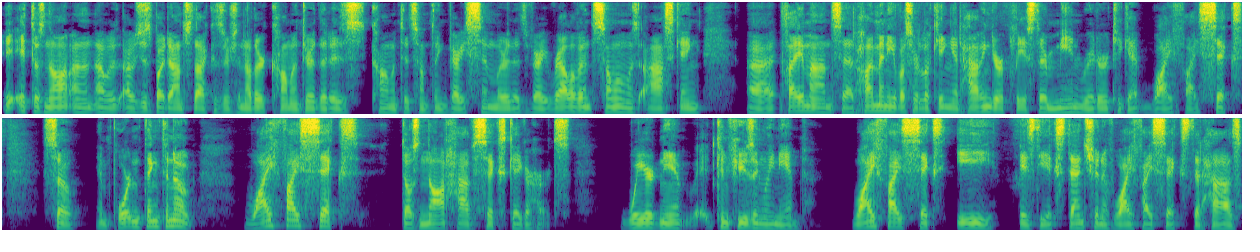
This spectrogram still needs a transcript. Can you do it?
It, it does not, and I was I was just about to answer that because there's another commenter that has commented something very similar that's very relevant. Someone was asking. Uh, Clayman said, "How many of us are looking at having to replace their main router to get Wi-Fi six? So important thing to note: Wi-Fi six does not have six gigahertz weird name, confusingly named. Wi-Fi 6E is the extension of Wi-Fi 6 that has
